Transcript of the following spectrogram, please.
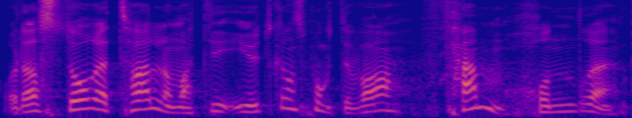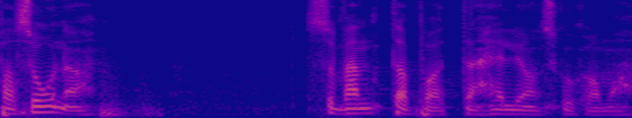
Og Der står et tall om at de i utgangspunktet var 500 personer som venta på at Den hellige ånd skulle komme.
